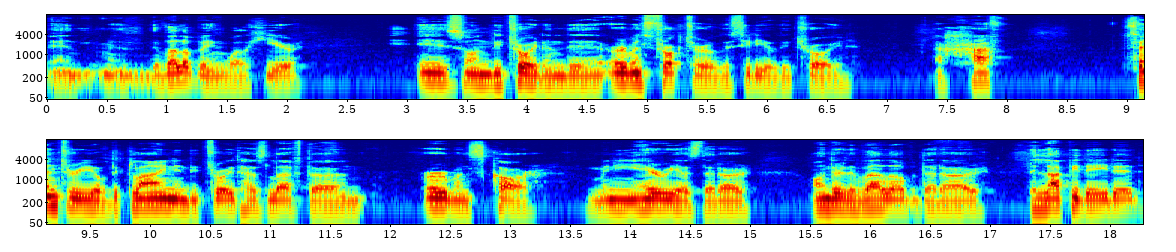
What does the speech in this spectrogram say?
and, and developing while here is on Detroit and the urban structure of the city of Detroit. A half century of decline in Detroit has left an urban scar. Many areas that are underdeveloped, that are dilapidated,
